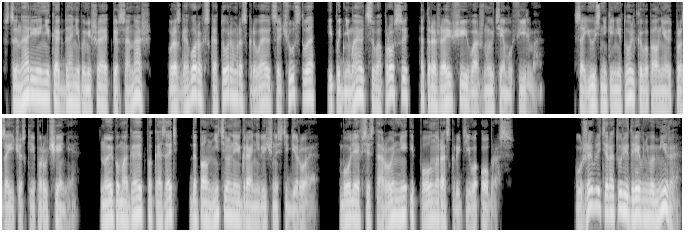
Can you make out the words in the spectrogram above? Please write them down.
Сценарии никогда не помешает персонаж, в разговорах с которым раскрываются чувства и поднимаются вопросы, отражающие важную тему фильма. Союзники не только выполняют прозаические поручения, но и помогают показать дополнительные грани личности героя, более всесторонне и полно раскрыть его образ. Уже в литературе древнего мира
